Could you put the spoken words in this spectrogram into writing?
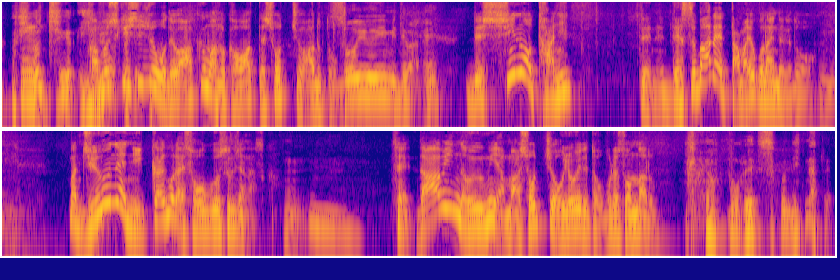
しょっちゅういる。株式市場では悪魔の川ってしょっちゅうあると思う。そういう意味ではね。で、死の谷ってね、デスバレーってあんま良くないんだけど、まあ10年に1回ぐらい遭遇するじゃないですか。で、ダーウィンの海はまあしょっちゅう泳いでて溺れそうになる。溺れそうになる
